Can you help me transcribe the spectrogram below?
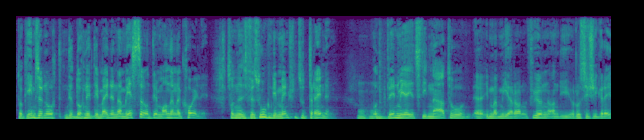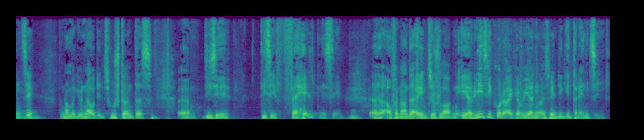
Da geben Sie noch, doch nicht dem einen ein Messer und dem anderen eine Keule, sondern Sie versuchen, die Menschen zu trennen. Mhm. Und wenn wir jetzt die NATO äh, immer mehr ranführen an die russische Grenze, mhm. dann haben wir genau den Zustand, dass äh, diese diese Verhältnisse äh, aufeinander einzuschlagen eher risikoreicher werden, als wenn die getrennt sind.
